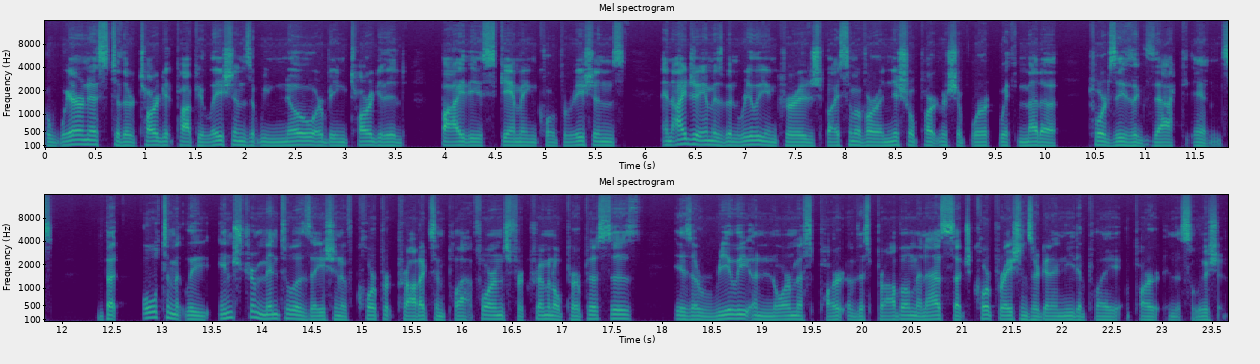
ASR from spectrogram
awareness to their target populations that we know are being targeted by these scamming corporations. And IJM has been really encouraged by some of our initial partnership work with Meta towards these exact ends. But ultimately, instrumentalization of corporate products and platforms for criminal purposes is a really enormous part of this problem. And as such, corporations are going to need to play a part in the solution.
